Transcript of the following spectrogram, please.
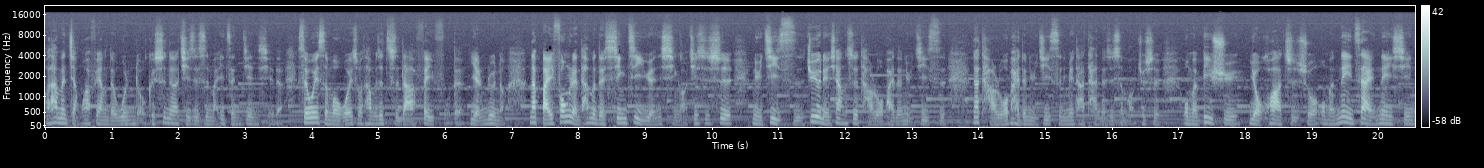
哦，他们讲话非常的温柔，可是呢，其实是蛮一针见血的。所以为什么我会说他们是直达肺腑的言论哦？那白风人他们的星际原型哦，其实是女祭司，就有点像是塔罗牌的女祭司。那塔罗牌的女祭司里面，她谈的是什么？就是我们必须有话直说，我们内在内心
